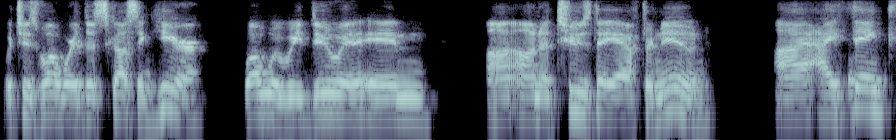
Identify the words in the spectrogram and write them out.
which is what we're discussing here. What would we do in, in uh, on a Tuesday afternoon? I, I think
